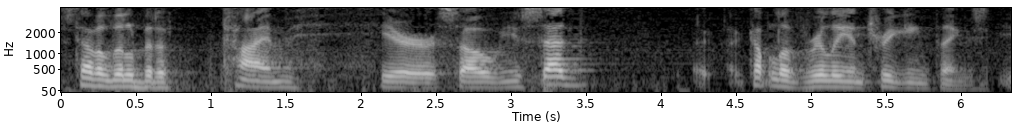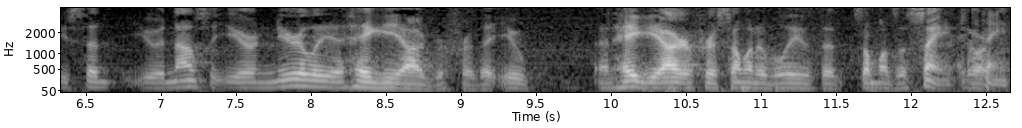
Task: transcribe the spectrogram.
just have a little bit of time here. So you said a- a couple of really intriguing things. You said, you announced that you're nearly a hagiographer, that you, and hagiographer is someone who believes that someone's a saint. A saint,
